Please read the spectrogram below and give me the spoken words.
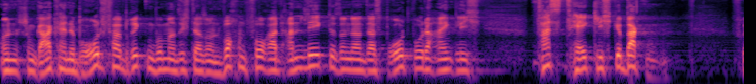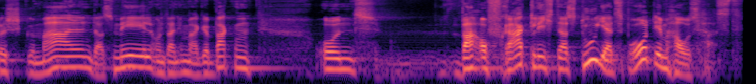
und schon gar keine Brotfabriken, wo man sich da so einen Wochenvorrat anlegte, sondern das Brot wurde eigentlich fast täglich gebacken. Frisch gemahlen, das Mehl und dann immer gebacken. Und war auch fraglich, dass du jetzt Brot im Haus hast.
